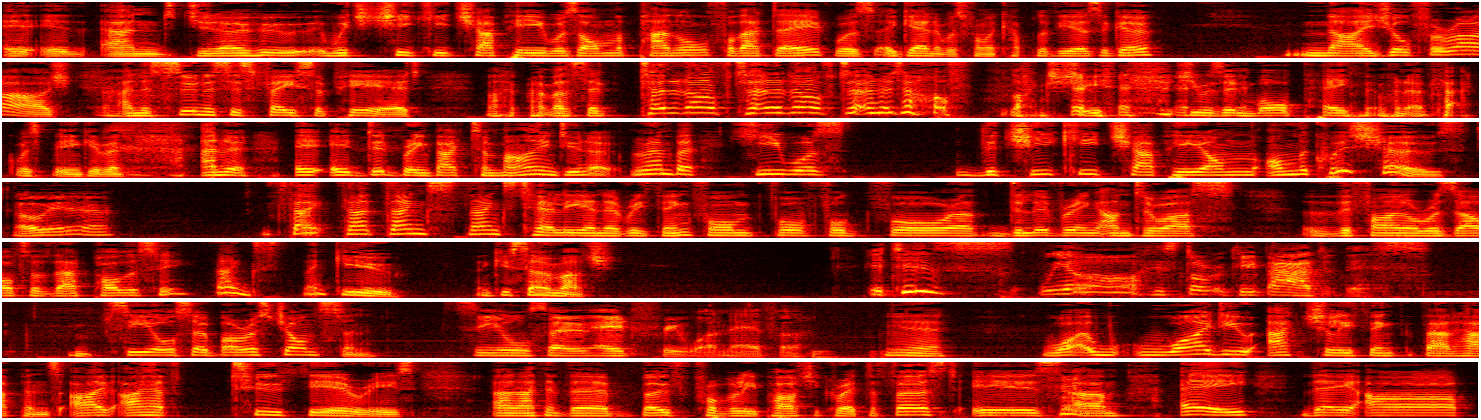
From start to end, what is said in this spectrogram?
it, it, and do you know who which cheeky chappie was on the panel for that day? It was again, it was from a couple of years ago. Nigel Farage. And as soon as his face appeared, my grandmother said, turn it off, turn it off, turn it off. Like she, she was in more pain than when her back was being given. And it, it, it did bring back to mind, you know, remember he was the cheeky chappie on, on the quiz shows. oh yeah. Thank, th- thanks, thanks, Telly and everything for, for, for, for uh, delivering unto us the final result of that policy. Thanks. Thank you. Thank you so much. It is. We are historically bad at this. See also Boris Johnson. See also everyone ever. Yeah. Why, why do you actually think that that happens? I, I have two theories, and I think they're both probably partially correct. The first is, um, A, they are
